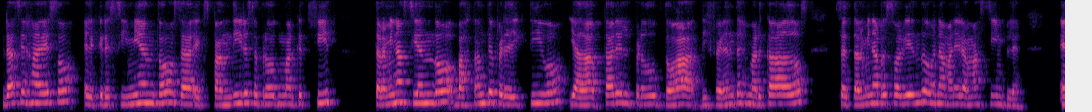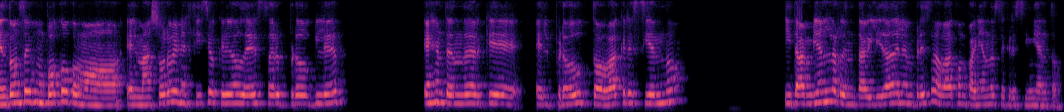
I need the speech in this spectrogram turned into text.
gracias a eso, el crecimiento, o sea, expandir ese product market fit, termina siendo bastante predictivo y adaptar el producto a diferentes mercados se termina resolviendo de una manera más simple. Entonces, un poco como el mayor beneficio, creo, de ser product-led es entender que el producto va creciendo y también la rentabilidad de la empresa va acompañando ese crecimiento.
